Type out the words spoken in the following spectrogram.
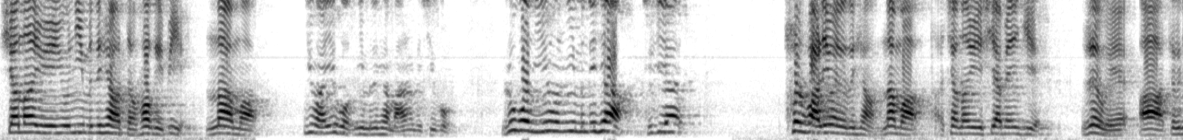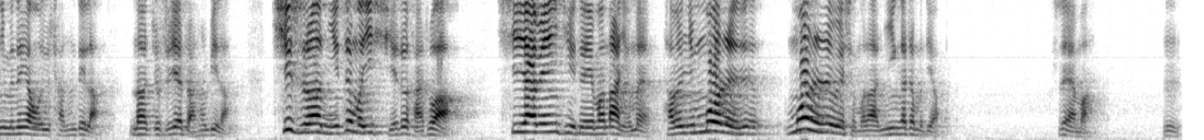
相当于用匿名对象等号给 b，那么用完以后，匿名对象马上被虚构。如果你用匿名对象直接初始化另外一个对象，那么它相当于 C 加编辑器认为啊，这个匿名对象我就产生对了，那就直接转成 b 了。其实你这么一写这个函数啊。西加编辑器这一帮大牛们，他们就默认默认认为什么呢？你应该这么调，是这样吧？嗯，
